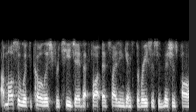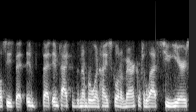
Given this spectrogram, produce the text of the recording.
I'm also with the Coalition for TJ that fought that's fighting against the racist admissions policies that that impacted the number one high school in America for the last two years,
